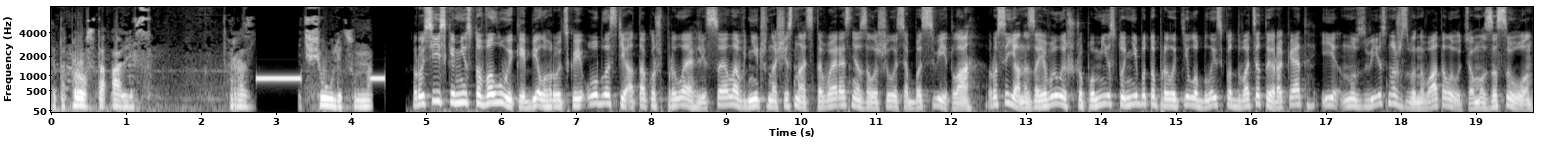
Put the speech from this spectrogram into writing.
Это просто Алис. Разъебать всю улицу на. Російське місто Валуйки Білгородської області, а також прилеглі села в ніч на 16 вересня залишилися без світла. Росіяни заявили, що по місту нібито прилетіло близько 20 ракет, і ну звісно ж звинуватили у цьому ЗСУ.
